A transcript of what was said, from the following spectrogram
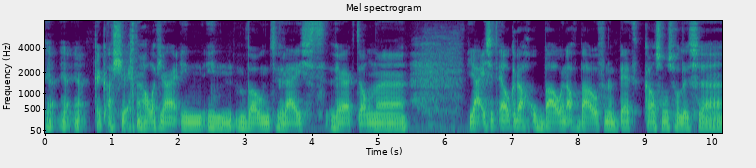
Ja, ja, ja. Kijk, als je echt een half jaar in, in woont, reist, werkt, dan eh, ja, is het elke dag opbouwen en afbouwen van een bed kan soms wel eens, eh,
